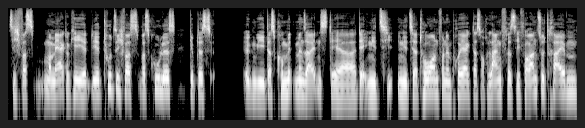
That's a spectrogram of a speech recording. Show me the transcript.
sich was, man merkt, okay, hier, hier tut sich was, was Cooles? Gibt es irgendwie das Commitment seitens der, der Initi Initiatoren von dem Projekt, das auch langfristig voranzutreiben?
